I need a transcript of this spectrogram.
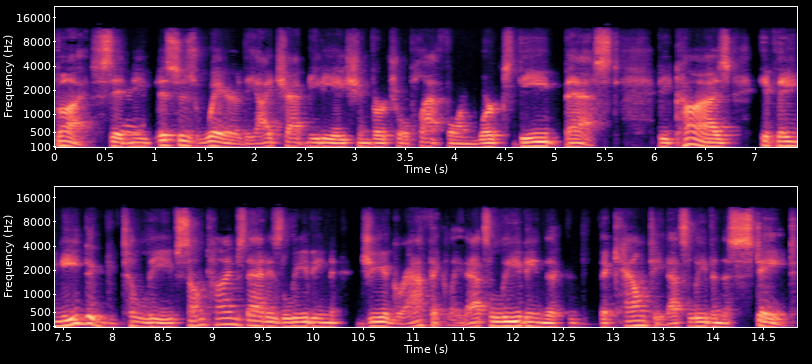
but sydney this is where the ichat mediation virtual platform works the best because if they need to, to leave sometimes that is leaving geographically that's leaving the, the county that's leaving the state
